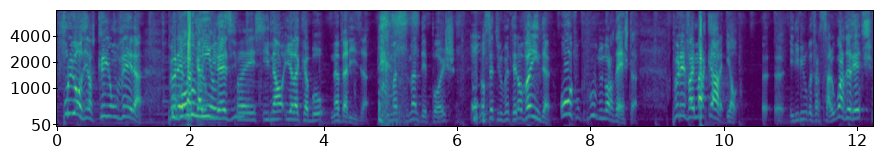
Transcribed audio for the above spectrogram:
Furioso. Eles queriam ver Pelé marcar o mil. milésimo. E não, e ele acabou na baliza. Uma semana depois, 1999, ainda, outro clube do Nordeste. Pelé vai marcar. Ele ah, ah, elimina o adversário. O guarda-redes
